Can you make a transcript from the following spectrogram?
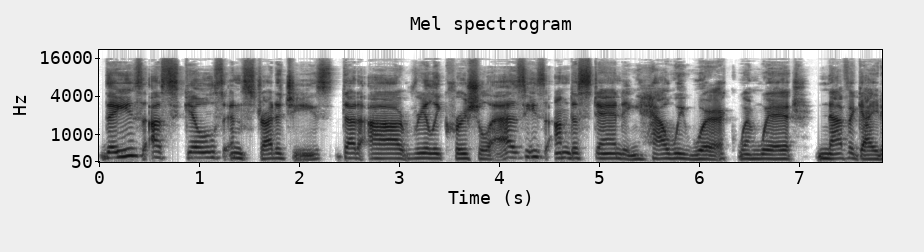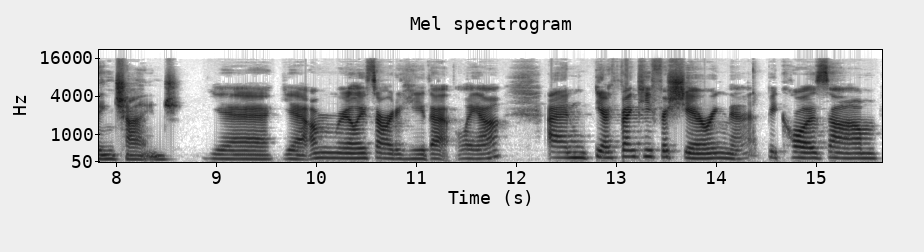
these are skills and strategies that are really crucial, as is understanding how we work when we're navigating change. Yeah, yeah. I'm really sorry to hear that, Leah. And, you know, thank you for sharing that because um,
